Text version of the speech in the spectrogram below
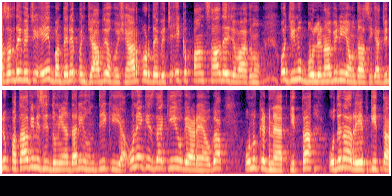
ਅਸਲ ਦੇ ਵਿੱਚ ਇਹ ਬੰਦੇ ਨੇ ਪੰਜਾਬ ਦੇ ਹੁਸ਼ਿਆਰਪੁਰ ਦੇ ਵਿੱਚ ਇੱਕ 5 ਸਾਲ ਦੇ ਜਵਾਕ ਨੂੰ, ਉਹ ਜਿਹਨੂੰ ਬੋਲਣਾ ਵੀ ਨਹੀਂ ਆਉਂਦਾ ਸੀਗਾ, ਜਿਹਨੂੰ ਪਤਾ ਵੀ ਨਹੀਂ ਸੀ ਦੁਨੀਆਦਾਰੀ ਹੁੰਦੀ ਕੀ ਆ, ਉਹਨੇ ਕਿਸ ਦਾ ਕੀ ਵਿਗਾੜਿਆ ਹੋਊਗਾ, ਉਹਨੂੰ ਕਿਡਨੈਪ ਕੀਤਾ। ਉਹਦੇ ਨਾਲ ਰੇਪ ਕੀਤਾ,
